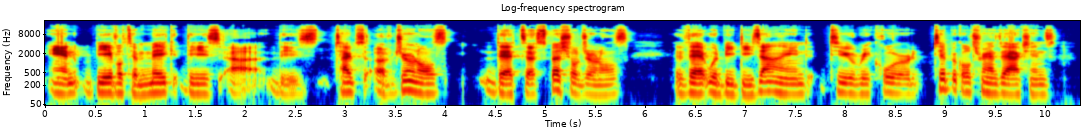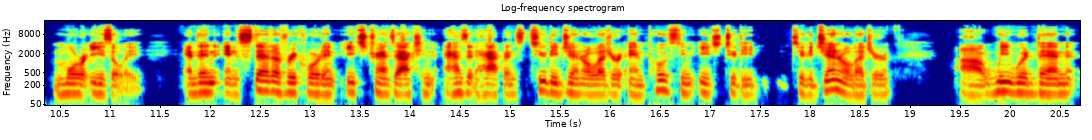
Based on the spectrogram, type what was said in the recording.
and be able to make these uh, these types of journals that uh, special journals that would be designed to record typical transactions more easily. And then instead of recording each transaction as it happens to the general ledger and posting each to the to the general ledger, uh, we would then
